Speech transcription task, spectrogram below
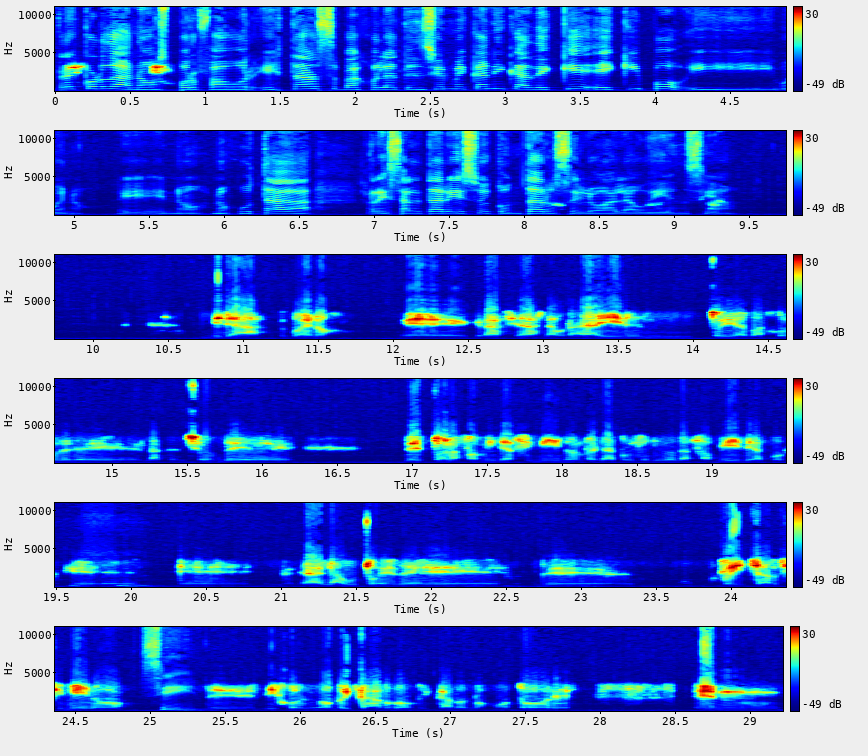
Recordanos, por favor, ¿estás bajo la atención mecánica de qué equipo? Y bueno, eh, nos, nos gusta resaltar eso y contárselo a la audiencia. Mira, bueno, eh, gracias Laura. Ahí estoy abajo de la atención de, de toda la familia Simino, en realidad, porque yo digo la familia, porque eh, el auto es de, de Richard Simino, sí. de, hijo de don Ricardo, don Ricardo en los motores, en,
